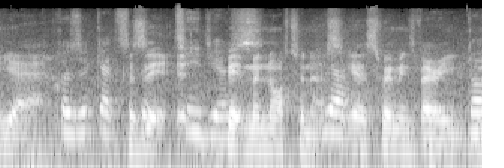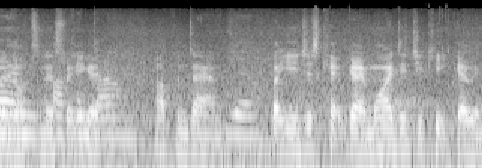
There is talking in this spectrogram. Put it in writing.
yeah. because it gets a bit it tedious. a bit monotonous. Yeah, Yeah. swimming's very Going monotonous when you go down. up and down. Yeah. But you just kept going. Why did you keep going?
